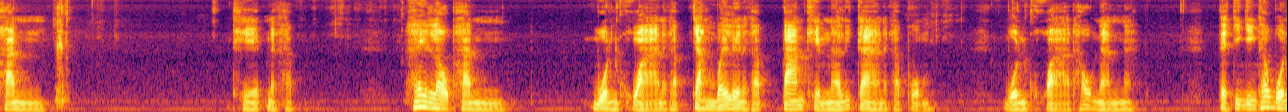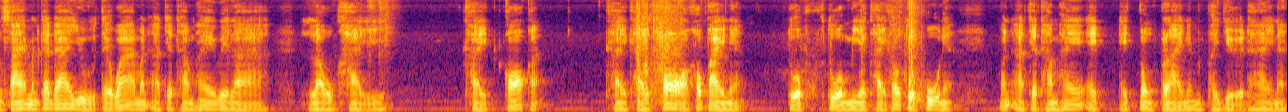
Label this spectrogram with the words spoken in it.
พันเทปนะครับ ให้เราพันวนขวานะครับจำไว้เลยนะครับ ตามเข็มนาฬิกานะครับ ผมวนขวาเท่านั้นนะแต่จริงๆ ถ้าวนซ้ายมันก็ได้อยู่ แต่ว่ามันอาจจะทำให้เวลา เราไข ไขก๊อกอะไขไขท่อเข้าไปเนี่ย ตัวตัวเมียไขเข้าตัวผู้เนี่ย มันอาจจะทำให้ไอไอตรงปลายเนี่ยมันเพเยอได้นะ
